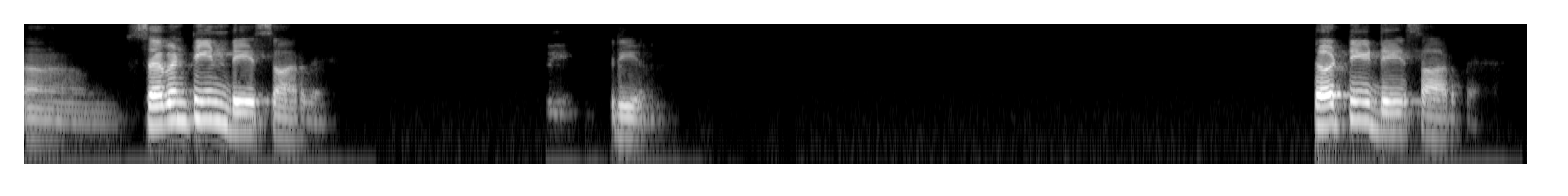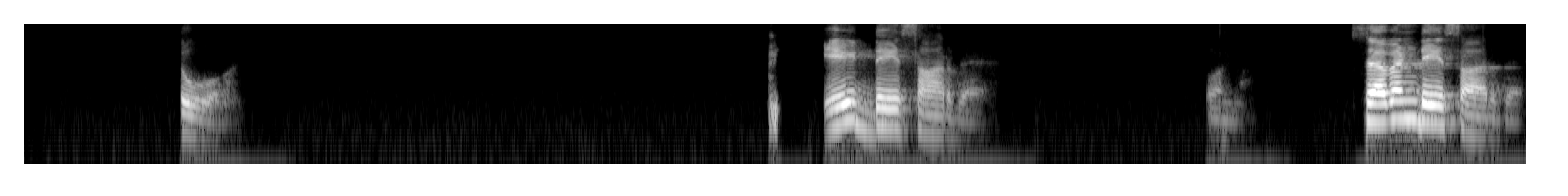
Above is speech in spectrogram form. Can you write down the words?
Um, 17 days are there. Three. Thirty days are there. Two. Eight days are there. Seven days are there.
